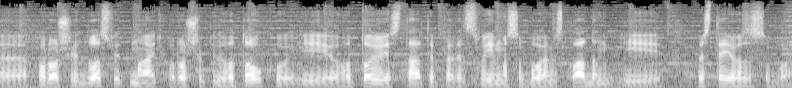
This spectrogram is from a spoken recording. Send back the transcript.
е, хороший досвід, мають хорошу підготовку і готові стати перед своїм особовим складом і вести його за собою.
